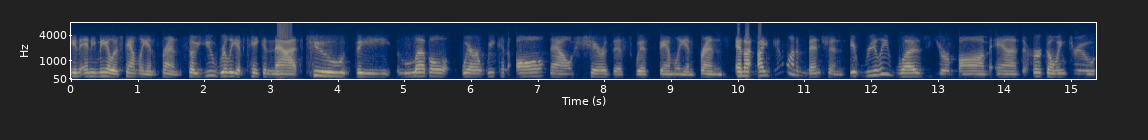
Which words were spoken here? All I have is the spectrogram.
in any meal is family and friends. So you really have taken that to the level where we can all now share this with family and friends. And I, I do want to mention it really was your mom and her going through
